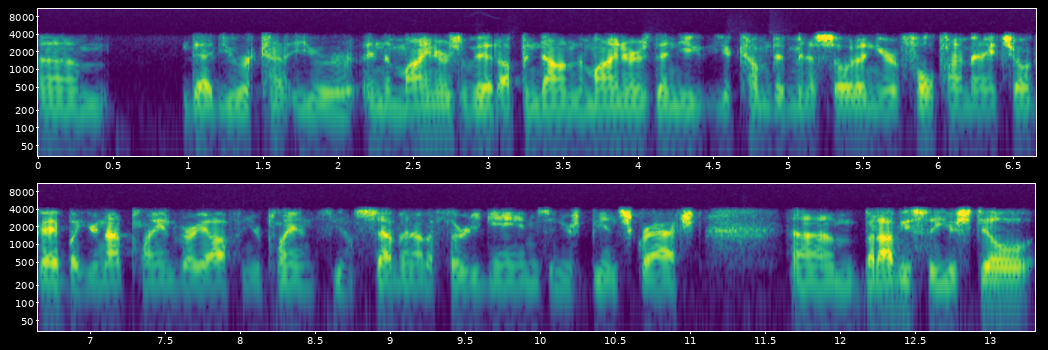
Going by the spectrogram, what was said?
Um, that you were kind of you were in the minors a bit up and down in the minors. Then you you come to Minnesota and you're a full time NHL guy, but you're not playing very often. You're playing you know seven out of thirty games and you're being scratched. Um, but obviously, you still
